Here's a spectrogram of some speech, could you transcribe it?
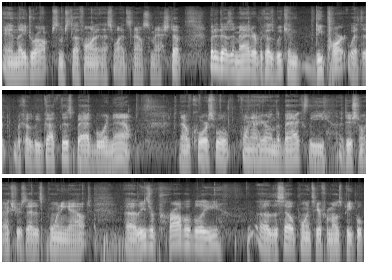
and they dropped some stuff on it. That's why it's now smashed up. But it doesn't matter because we can depart with it because we've got this bad boy now. Now of course we'll point out here on the back the additional extras that it's pointing out. Uh, these are probably uh, the sell points here for most people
